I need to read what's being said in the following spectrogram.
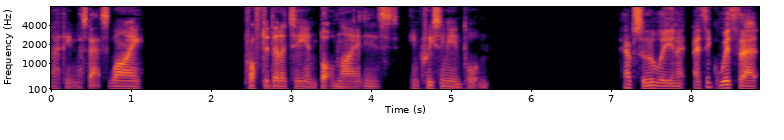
I think that's, why profitability and bottom line is increasingly important. Absolutely. And I, think with that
